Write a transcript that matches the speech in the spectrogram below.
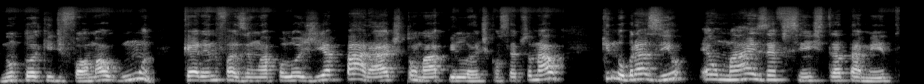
Não estou aqui de forma alguma querendo fazer uma apologia parar de tomar a pílula anticoncepcional, que no Brasil é o mais eficiente tratamento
